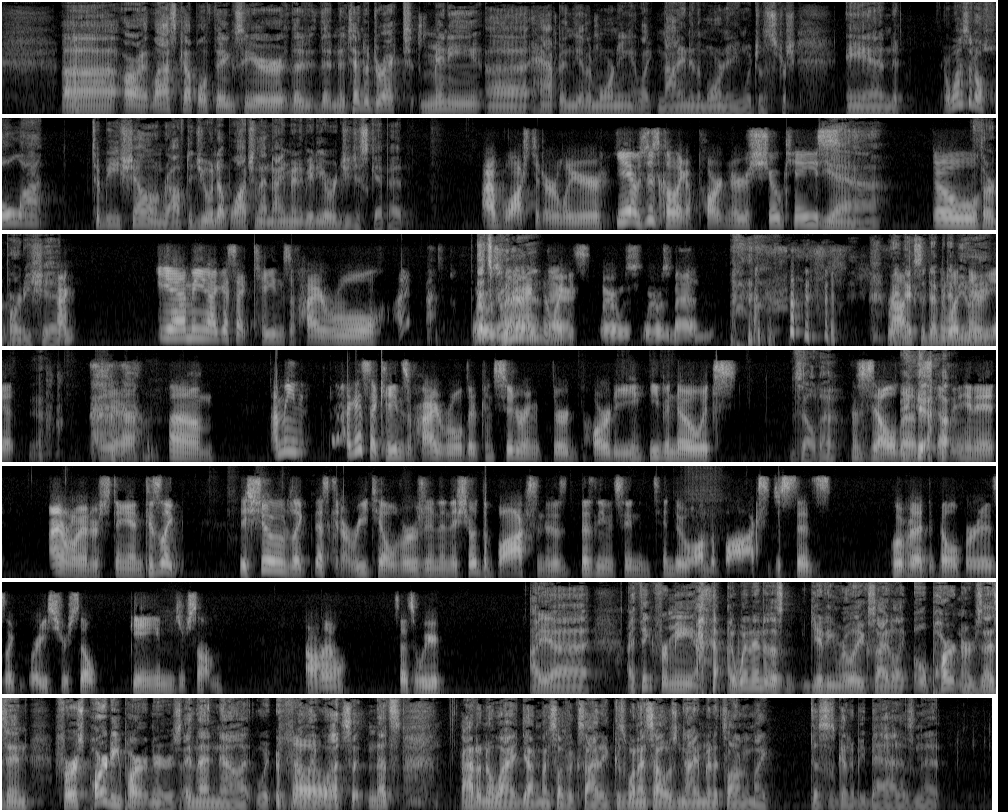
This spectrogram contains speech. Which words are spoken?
Uh, all right, last couple of things here. The the Nintendo Direct Mini uh, happened the other morning at like nine in the morning, which was strange, and there wasn't a whole lot to be shown. Ralph, did you end up watching that nine minute video, or did you just skip it? I watched it earlier. Yeah, it was just called like a partners showcase. Yeah, So third party shit. I- yeah, I mean, I guess that Cadence of Hyrule. I, Where That's was cool. Madden Acting like it's- Where was Where was Madden? right not- next to it wasn't there yet. Yeah. Yeah. Um, I mean, I guess that Cadence of Hyrule, they're considering third party, even though it's Zelda. Zelda Yeah. stuff in it. I don't really understand because like they showed like that's kind of retail version, and they showed the box, and it does, doesn't even say Nintendo on the box. It just says whoever that developer is, like Brace Yourself Games or something. I don't know. So that's weird. I uh I think for me, I went into this getting really excited, like, oh, partners, as in first party partners, and then now it, really No. wasn't. And that's I don't know why I got myself excited because when I saw it was nine minutes long, I'm like, this is gonna be bad, isn't it?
